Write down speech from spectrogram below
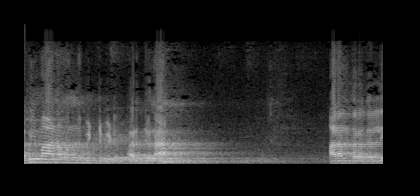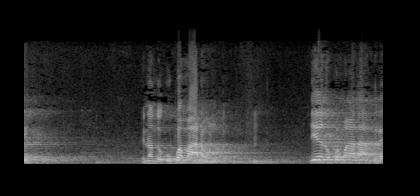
ಅಭಿಮಾನವನ್ನು ಬಿಟ್ಟು ಬಿಡು ಅರ್ಜುನ, ಅನಂತರದಲ್ಲಿ ಇನ್ನೊಂದು ಉಪಮಾನ ಉಂಟು. ಏನು ಉಪಮಾನ ಅಂದರೆ?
